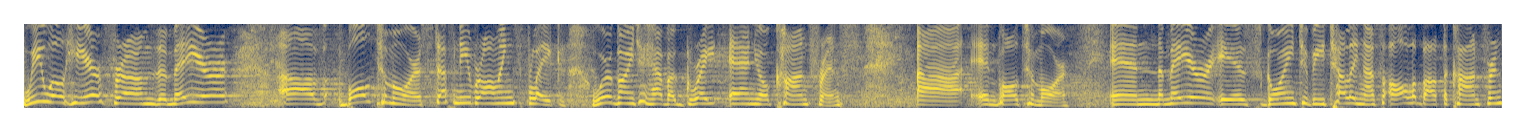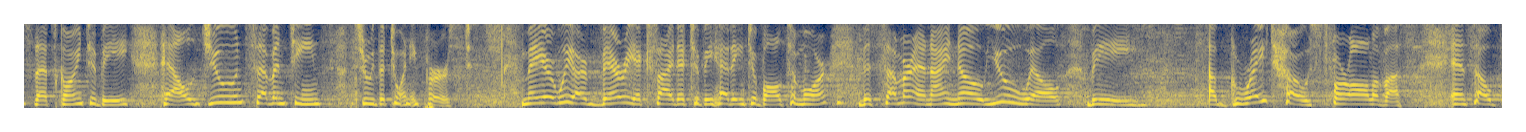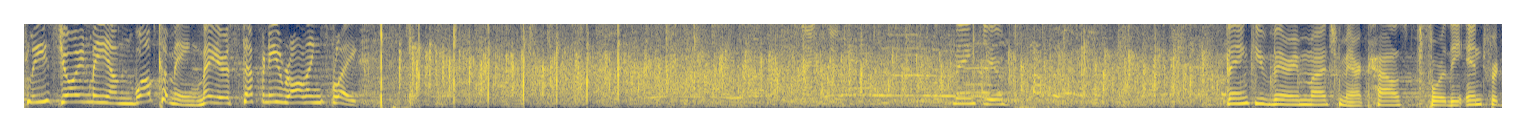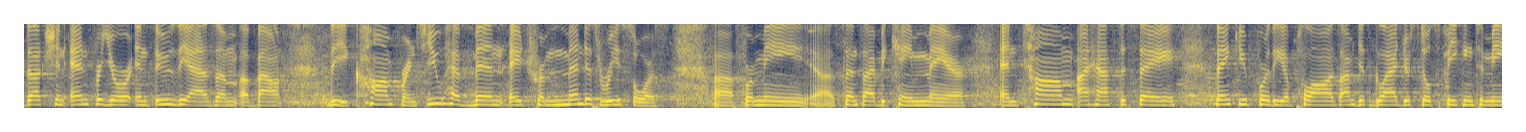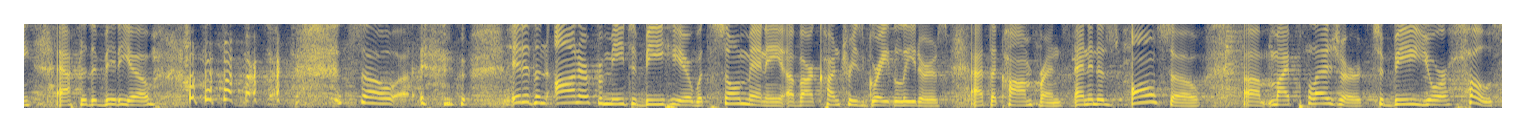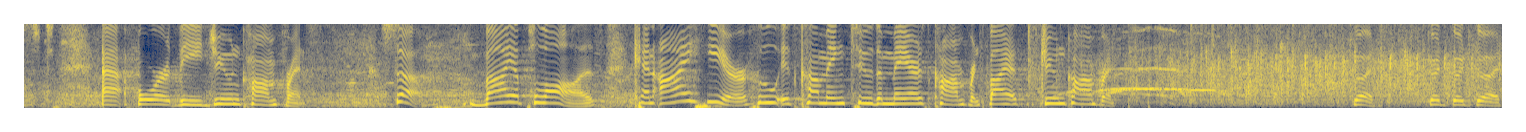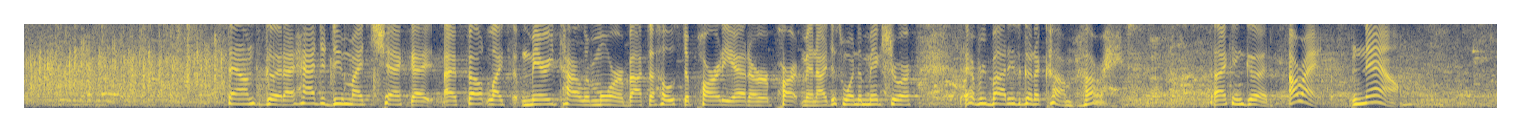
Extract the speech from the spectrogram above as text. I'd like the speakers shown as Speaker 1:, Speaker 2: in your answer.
Speaker 1: we will hear from the mayor of Baltimore, Stephanie Rawlings Blake. We're going to have a great annual conference uh, in Baltimore. And the mayor is going to be telling us all about the conference that's going to be held June 17th through the 21st. Mayor, we are very excited to be heading to Baltimore this summer, and I know you will be a great host for all of us. And so please join me in welcoming Mayor Stephanie Rawlings Blake.
Speaker 2: Thank you. Thank you very much, Mayor Kautz, for the introduction and for your enthusiasm about the conference. You have been a tremendous resource uh, for me uh, since I became mayor. And Tom, I have to say, thank you for the applause. I'm just glad you're still speaking to me after the video. so it is an honor for me to be here with so many of our country's great leaders at the conference. And it is also uh, Um, my pleasure to be your host at, for the June conference. So, by applause, can I hear who is coming to the mayor's conference, by June conference? Good, good, good, good. Sounds good. I had to do my check. I, I felt like Mary Tyler Moore about to host a party at her apartment. I just wanted to make sure everybody's going to come. All right. Looking good. All right. Now,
